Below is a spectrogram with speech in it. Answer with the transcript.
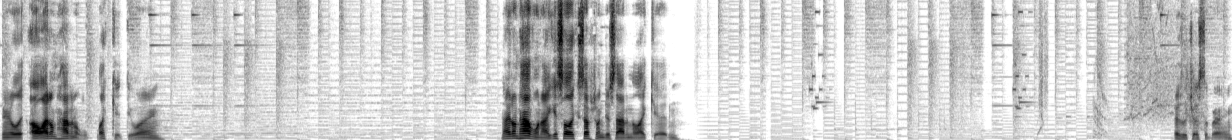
Really? Oh, I don't have an Elekid, do I? No, I don't have one. I guess I'll accept one just having a Elekid. There's a Chesto Berry.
